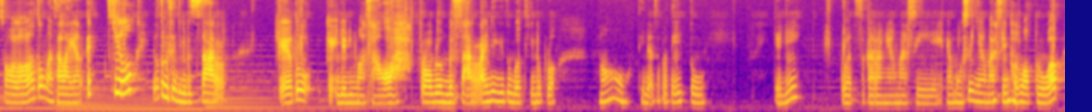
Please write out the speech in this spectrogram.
seolah-olah tuh masalah yang kecil itu tuh bisa jadi besar. Kayak tuh kayak jadi masalah problem besar aja gitu buat hidup lo. No tidak seperti itu. Jadi buat sekarang yang masih emosinya masih meluap-luap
